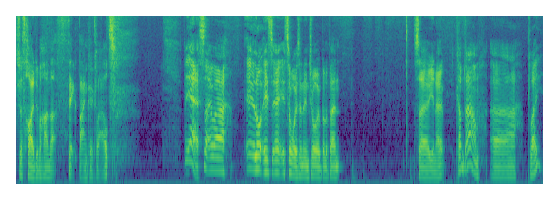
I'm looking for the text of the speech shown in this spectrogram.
just hiding behind that thick bank of clouds. But yeah, so uh, it's it's always an enjoyable event. So you know, come down, uh, play,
